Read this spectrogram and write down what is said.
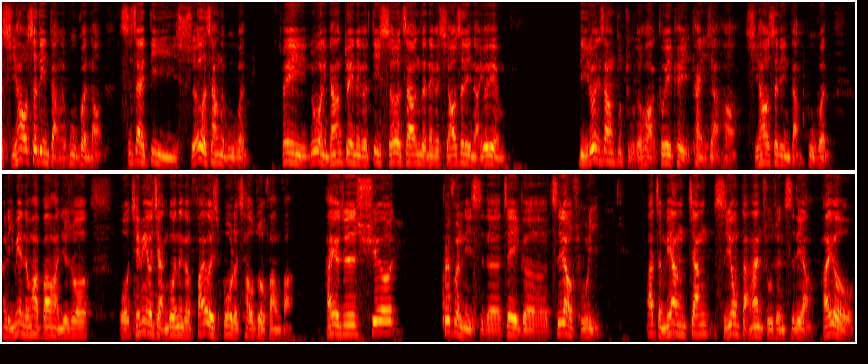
喜好设定档的部分哦，是在第十二章的部分。所以，如果你刚刚对那个第十二章的那个喜好设定档有点理论上不足的话，各位可以看一下哈，喜好设定档部分。那里面的话包含就是说，我前面有讲过那个 File Export 的操作方法，还有就是 Share Preference 的这个资料处理啊，怎么样将使用档案储存资料，还有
